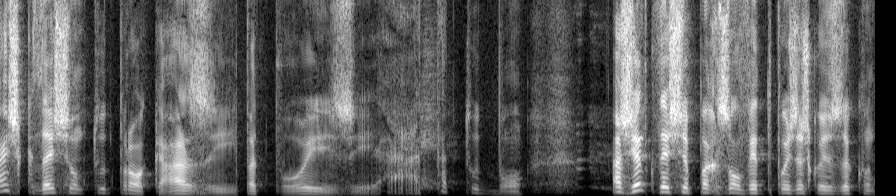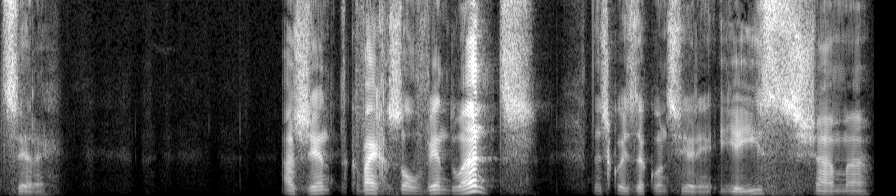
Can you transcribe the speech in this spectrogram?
Pais que deixam tudo para o acaso e para depois. E, ah, está tudo bom. Há gente que deixa para resolver depois das coisas acontecerem. Há gente que vai resolvendo antes das coisas acontecerem. E aí se chama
